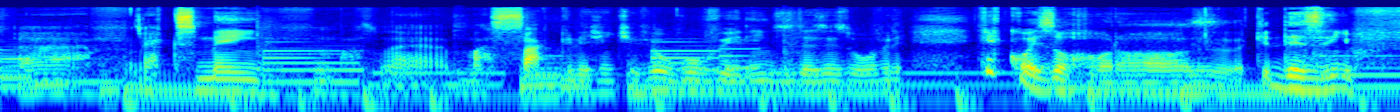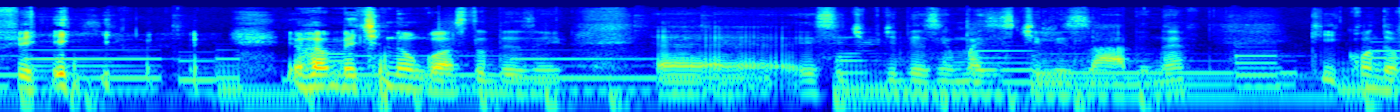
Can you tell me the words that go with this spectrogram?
uh, X-Men, uh, Massacre, a gente vê o Wolverine, os desenhos do Wolverine. Que coisa horrorosa, que desenho feio. eu realmente não gosto do desenho, é, esse tipo de desenho mais estilizado, né? Que quando eu.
